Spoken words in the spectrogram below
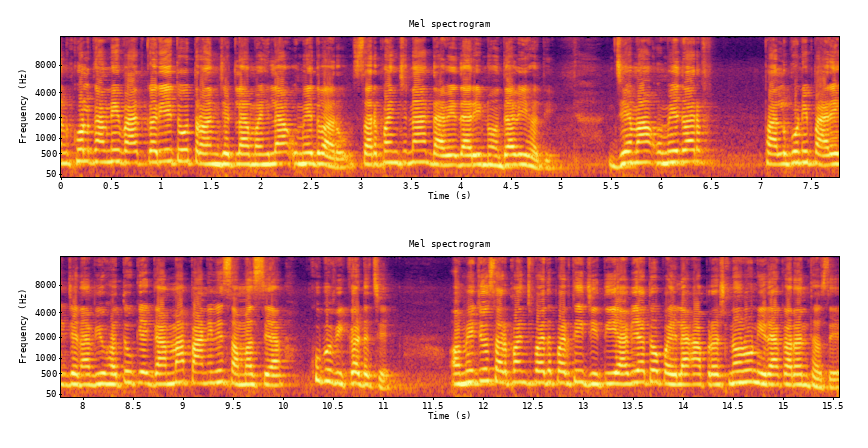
અનખોલ ગામની વાત કરીએ તો ત્રણ જેટલા મહિલા ઉમેદવારો સરપંચના દાવેદારી નોંધાવી હતી. જેમાં ઉમેદવાર ફાલ્ગુની પારેખ જણાવ્યું હતું કે ગામમાં પાણીની સમસ્યા ખૂબ વિકટ છે. અમે જો સરપંચ પદ પરથી જીતી આવ્યા તો પહેલાં આ પ્રશ્નોનું નિરાકરણ થશે.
